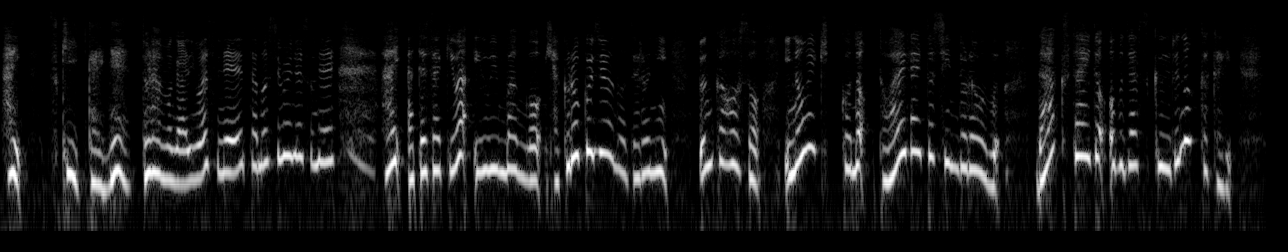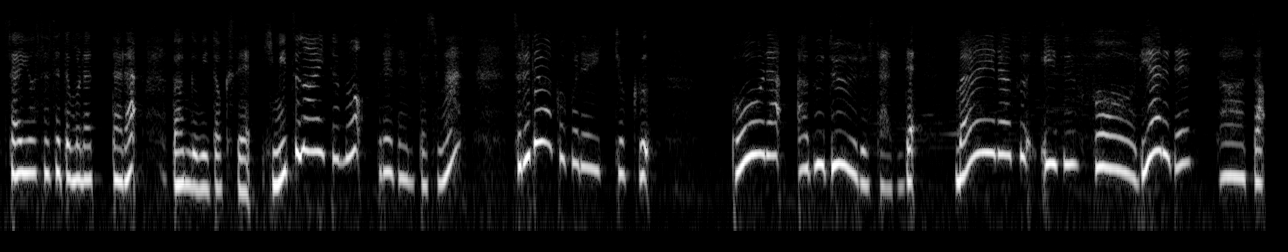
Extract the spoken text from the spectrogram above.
はい。月1回ね、ドラマがありますね。楽しみですね。はい。宛先は郵便番号160-02文化放送井上貴子のトワイライトシンドロームダークサイドオブザスクールの係。採用させてもらったら番組特製秘密のアイテムをプレゼントします。それではここで1曲。ポーラ・アブドゥールさんで My Love is for Real です。どうぞ。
